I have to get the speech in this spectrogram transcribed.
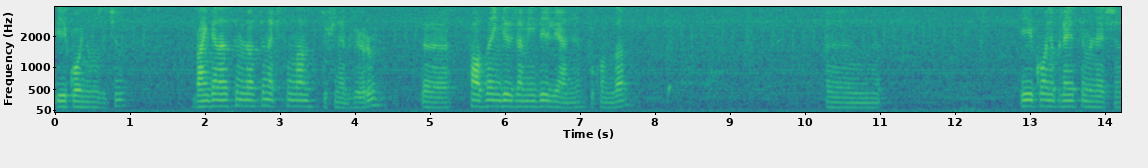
ilk oyunumuz için. Ben genel simülasyon açısından düşünebiliyorum. Ee, fazla İngilizcem iyi değil yani bu konuda. Ee, ilk oyunu Plane Simulation.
